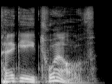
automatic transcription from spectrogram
Peggy 12.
